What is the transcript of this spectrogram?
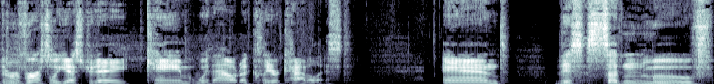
the reversal yesterday came without a clear catalyst. And this sudden move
